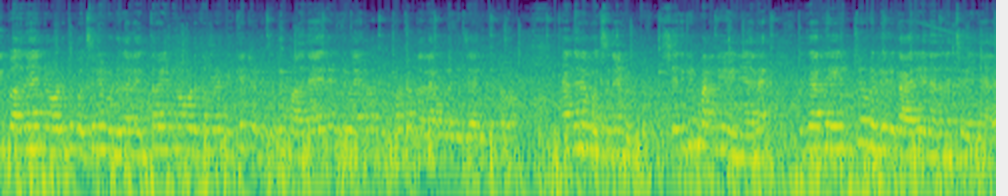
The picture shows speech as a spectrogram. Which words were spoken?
ഈ പതിനായിരം രൂപ കൊടുത്ത് കൊച്ചിനെ വിടുകയല്ല ഇത്രയും രൂപ കൊടുത്ത് നമ്മൾ ടിക്കറ്റ് എടുത്തിട്ട് പതിനായിരം രൂപയുടെ പൊക്കോട്ടെന്നല്ല നമ്മൾ വിചാരിക്കത്തുള്ളൂ. അങ്ങനെ കൊച്ചിനെ വിട്ടു. ശരിക്കും പറഞ്ഞു കഴിഞ്ഞാൽ ഇതിനകത്ത് ഏറ്റവും വലിയൊരു കാര്യം എന്താണെന്ന് വെച്ച് കഴിഞ്ഞാൽ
